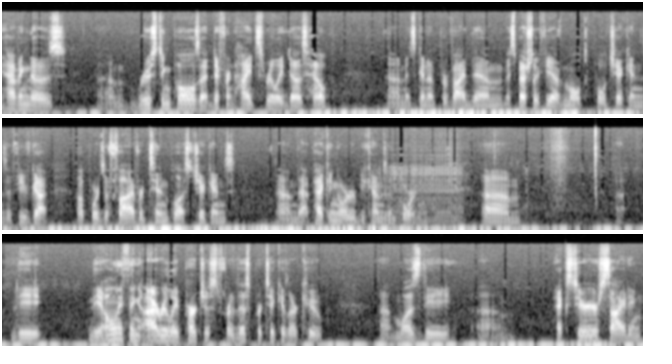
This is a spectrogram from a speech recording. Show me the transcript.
having those um, roosting poles at different heights really does help. Um, it's going to provide them, especially if you have multiple chickens. If you've got upwards of five or ten plus chickens, um, that pecking order becomes important. Um, the the only thing I really purchased for this particular coop um, was the um, exterior siding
